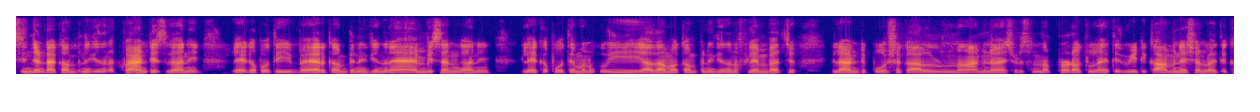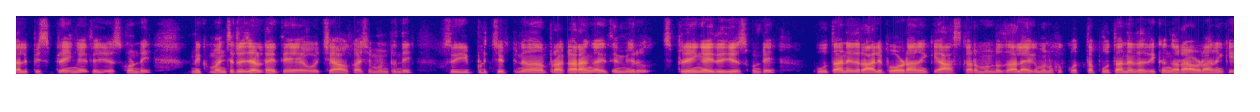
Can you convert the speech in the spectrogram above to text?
సింజెంటా కంపెనీకి చెందిన క్వాంటిస్ కానీ లేకపోతే ఈ బేయర్ కంపెనీకి చెందిన యాంబిసన్ కానీ లేకపోతే మనకు ఈ అదామా కంపెనీకి చెందిన ఫ్లేమ్ బ్యాచ్ ఇలాంటి పోషకాలు ఉన్న అమినో యాసిడ్స్ ఉన్న ప్రొడక్ట్‌లనైతే వీటి కాంబినేషన్‌లో అయితే కలిపి స్ప్రేయింగ్ అయితే చేసుకోండి. మీకు మంచి రిజల్ట్ అయితే వచ్చే అవకాశం ఉంటుంది. సో, ఇప్పుడు చెప్పిన ప్రకారంగా అయితే మీరు స్ప్రేయింగ్ అయితే చేసుకుంటే పూత అనేది రాలిపోవడానికి ఆస్కారం ఉండదు. అలాగే మనకు కొత్త పూత అనేది అధికంగా రావడానికి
